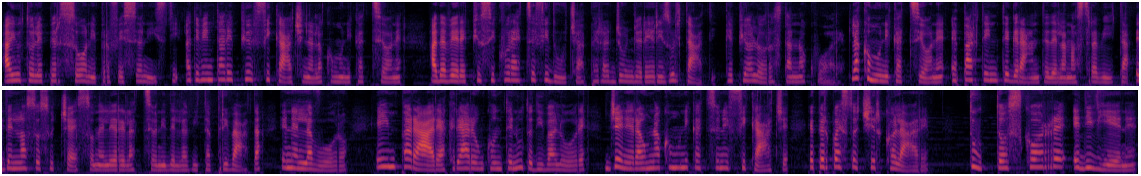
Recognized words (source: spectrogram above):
aiuto le persone, i professionisti a diventare più efficaci nella comunicazione, ad avere più sicurezza e fiducia per raggiungere i risultati che più a loro stanno a cuore. La comunicazione è parte integrante della nostra vita e del nostro successo nelle relazioni della vita privata e nel lavoro e imparare a creare un contenuto di valore genera una comunicazione efficace e per questo circolare. Tutto scorre e diviene.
